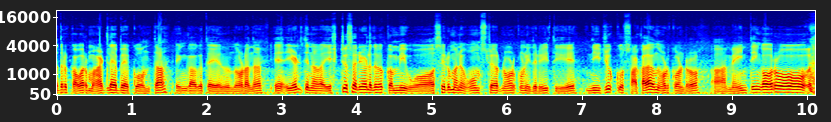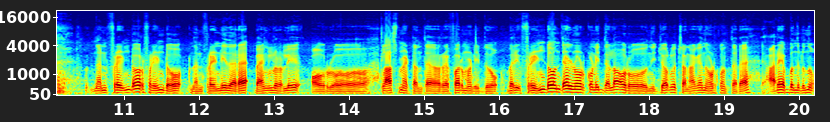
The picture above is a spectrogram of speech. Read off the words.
ಆದರೂ ಕವರ್ ಮಾಡಲೇಬೇಕು ಅಂತ ಹೆಂಗಾಗುತ್ತೆ ಏನು ನೋಡೋಣ. ಹೇಳ್ತೀನಲ್ಲ, ಎಷ್ಟು ಸರಿ ಹೇಳಿದ್ರು ಕಮ್ಮಿ ಹಸಿರು ಮನೆ ಹೋಮ್ ಸ್ಟೇ ನೋಡ್ಕೊಂಡಿದ್ದ ರೀತಿ ನಿಜಕ್ಕೂ ಸಕಲಾಗಿ ನೋಡ್ಕೊಂಡ್ರು. ಮೈನ್ ಥಿಂಗ್ ಅವರು ನನ್ನ ಫ್ರೆಂಡ್ ಅವ್ರ ಫ್ರೆಂಡು ನನ್ನ ಫ್ರೆಂಡ್ ಇದ್ದಾರೆ ಬ್ಯಾಂಗ್ಳೂರಲ್ಲಿ ಅವರು ಕ್ಲಾಸ್ಮೇಟ್ ಅಂತ ರೆಫರ್ ಮಾಡಿದ್ದು. ಬರೀ ಫ್ರೆಂಡು ಅಂತೇಳಿ ನೋಡ್ಕೊಂಡಿದ್ದಲ್ಲ, ಅವರು ನಿಜವಾಗ್ಲೂ ಚೆನ್ನಾಗೇ ನೋಡ್ಕೊತಾರೆ. ಯಾರೇ ಬಂದ್ರೂ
